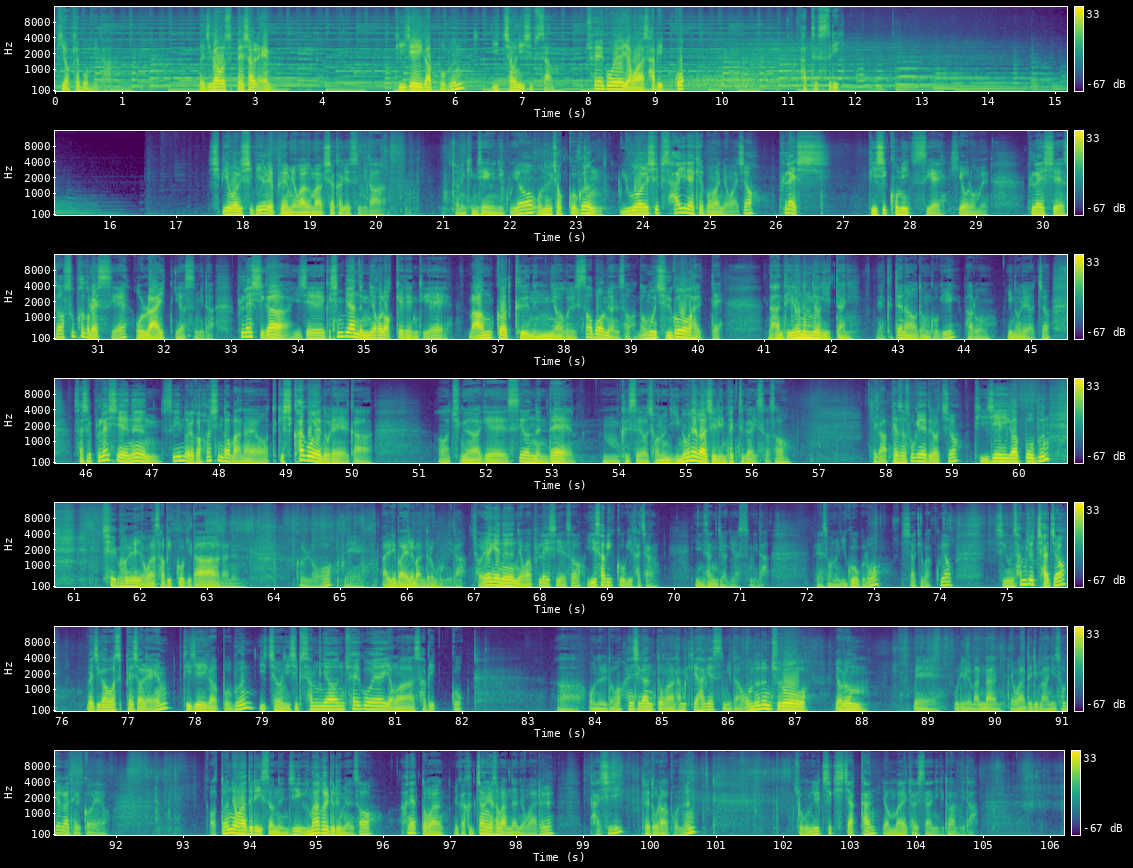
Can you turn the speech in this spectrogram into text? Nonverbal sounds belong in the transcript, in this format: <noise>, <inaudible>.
기억해 봅니다. 매직아워 스페셜 M DJ가 뽑은 2023 최고의 영화 삽입곡 파트 3 12월 10일 FM 영화 음악 시작하겠습니다. 저는 김세윤이고요. 오늘 첫 곡은 6월 14일에 개봉한 영화죠. 플래시. DC 코믹스의 히어로물. 플래시에서 Supergrass의 Alright이었습니다. 플래시가 이제 그 신비한 능력을 얻게 된 뒤에 마음껏 그 능력을 써보면서 너무 즐거워할 때 나한테 이런 능력이 있다니. 네, 그때 나오던 곡이 바로 이 노래였죠. 사실 플래시에는 쓰인 노래가 훨씬 더 많아요. 특히 시카고의 노래가 어, 중요하게 쓰였는데, 음, 글쎄요. 저는 이 노래가 제일 임팩트가 있어서, 제가 앞에서 소개해드렸죠. DJ가 뽑은 <laughs> 최고의 영화 삽입곡이다 라는 걸로, 네, 알리바이를 만들어 봅니다. 저에게는 영화 플래시에서 이 삽입곡이 가장 인상적이었습니다. 그래서 오늘 이 곡으로 시작해 봤고요. 지금 3주차죠. 매직아워 스페셜 M DJ가 뽑은 2023년 최고의 영화 삽입곡 아, 오늘도 1시간 동안 함께 하겠습니다. 오늘은 주로 여름에 우리를 만난 영화들이 많이 소개가 될 거예요. 어떤 영화들이 있었는지 음악을 들으면서 한 해 동안 우리가 극장에서 만난 영화를 다시 되돌아보는 조금 일찍 시작한 연말 결산이기도 합니다.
